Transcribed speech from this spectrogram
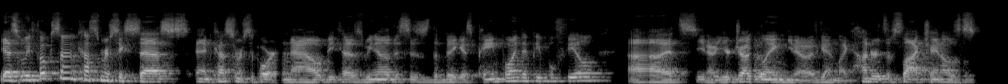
Yeah, so we focus on customer success and customer support now because we know this is the biggest pain point that people feel. Uh, it's you know you're juggling you know again like hundreds of Slack channels,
